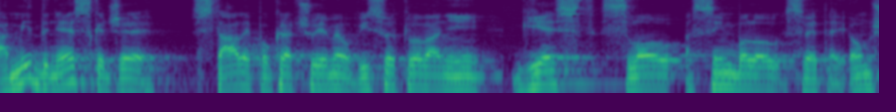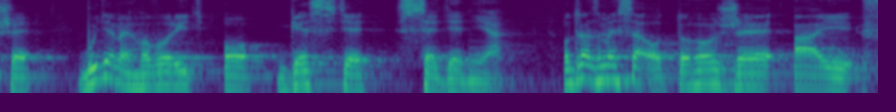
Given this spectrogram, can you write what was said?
A my dnes, keďže stále pokračujeme o vysvetľovaní gest, slov a symbolov Svetej Omše, budeme hovoriť o geste sedenia. Odrazme sa od toho, že aj v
